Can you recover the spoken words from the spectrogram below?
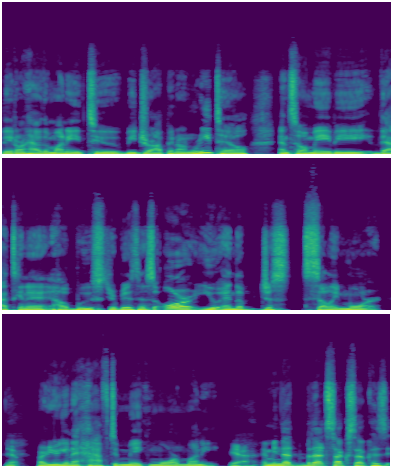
they don't have the money to be dropping on retail. And so maybe that's going to help boost your business or you end up just selling more. Yep. Or you're going to have to make more money. Yeah. I mean, that, but that sucks though, cause,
